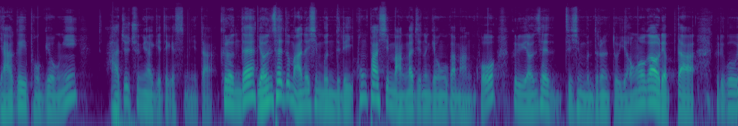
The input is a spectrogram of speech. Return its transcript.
약의 복용이 아주 중요하게 되겠습니다. 그런데 연세도 많으신 분들이 콩팥이 망가지는 경우가 많고 그리고 연세 드신 분들은 또 영어가 어렵다. 그리고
